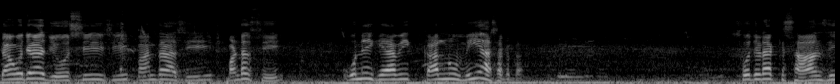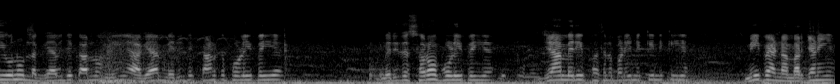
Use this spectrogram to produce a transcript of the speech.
ਤਾਂ ਉਹ ਜਿਹੜਾ ਜੋਸ਼ੀ ਸੀ ਪਾਂਦਾ ਸੀ, ਪੰਡਤ ਸੀ, ਉਹਨੇ ਕਿਹਾ ਵੀ ਕੱਲ ਨੂੰ ਮੀਂਹ ਆ ਸਕਦਾ। ਸੋ ਜਿਹੜਾ ਕਿਸਾਨ ਸੀ, ਉਹਨੂੰ ਲੱਗਿਆ ਵੀ ਜੇ ਕੱਲ ਨੂੰ ਮੀਂਹ ਆ ਗਿਆ, ਮੇਰੀ ਤੇ ਕਣਕ ਫੋਲੀ ਪਈ ਹੈ, ਮੇਰੀ ਤੇ ਸਰੋਂ ਫੋਲੀ ਪਈ ਹੈ, ਜਾਂ ਮੇਰੀ ਫਸਲ ਬੜੀ ਨਿੱਕੀ ਨਿੱਕੀ ਹੈ, ਮੀਂਹ ਪੈਣ ਨਾਲ ਮਰ ਜਾਣੀ ਹੈ।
